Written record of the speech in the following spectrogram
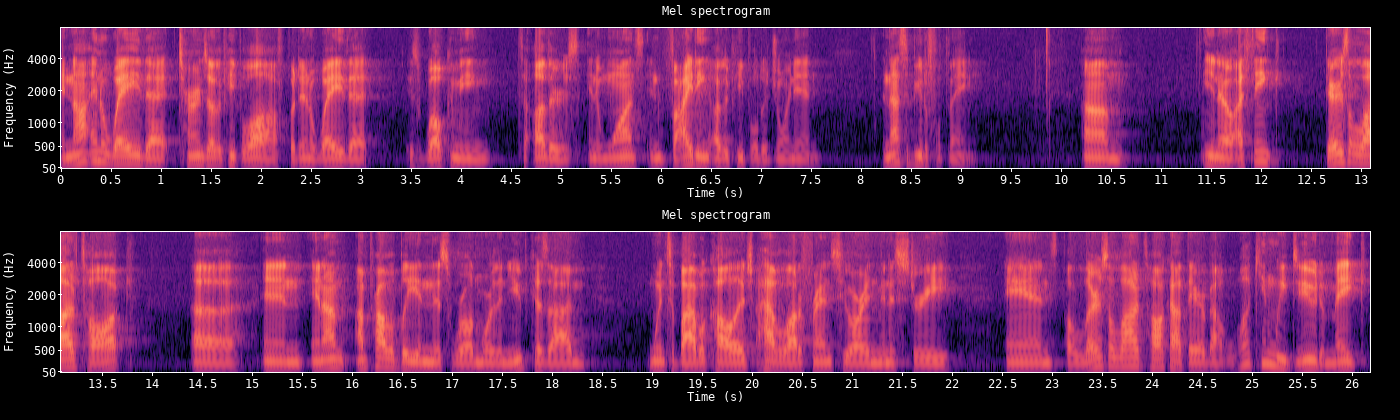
and not in a way that turns other people off, but in a way that is welcoming to others and wants inviting other people to join in. And that's a beautiful thing. Um, you know, I think there's a lot of talk, uh, and, and I'm, I'm probably in this world more than you because I went to Bible college. I have a lot of friends who are in ministry, and there's a lot of talk out there about what can we do to make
